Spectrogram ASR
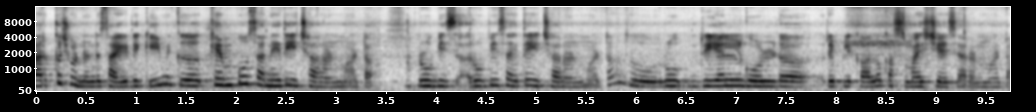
వర్క్ చూడండి సైడ్కి. మీకు కెంపూస్ అనేది ఇచ్చారనమాట రూబీస్ రూబీస్ అయితే ఇచ్చారనమాట సో రూ రియల్ గోల్డ్ రిప్లికాలో కస్టమైజ్ చేశారనమాట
